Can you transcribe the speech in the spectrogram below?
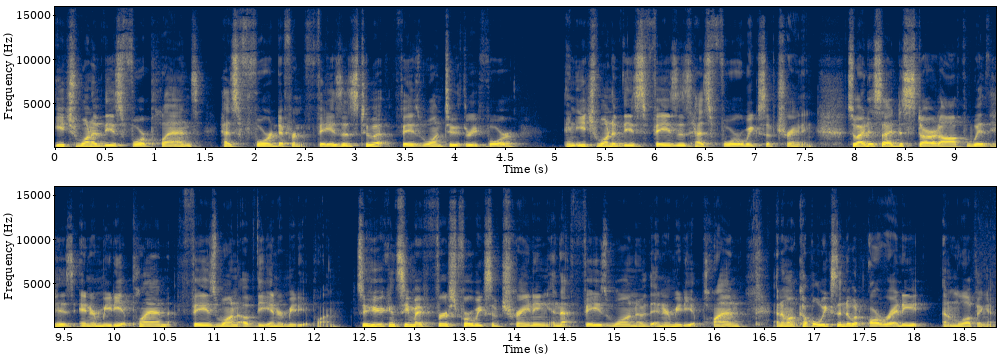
Each one of these four plans has four different phases to it phase one, two, three, four. And each one of these phases has four weeks of training. So I decided to start off with his intermediate plan, phase one of the intermediate plan. So here you can see my first four weeks of training in that phase one of the intermediate plan. And I'm a couple weeks into it already, and I'm loving it.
